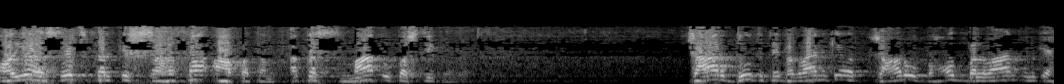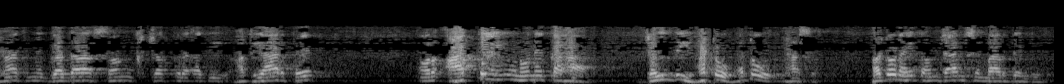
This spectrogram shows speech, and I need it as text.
और यह सोच करके सहसा आपतन, अकस्मात उपस्थित हो गए। चार दूत थे भगवान के और चारों बहुत बलवान, उनके हाथ में गदा, शंख, चक्र आदि हथियार थे। और आते ही उन्होंने कहा, जल्दी हटो हटो यहाँ से। हटो नहीं तो हम जान से मार देंगे।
